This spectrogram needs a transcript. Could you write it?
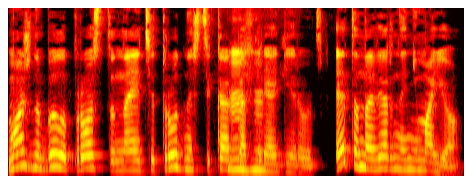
Можно было просто на эти трудности, как угу. отреагировать. Это, наверное, не мое.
